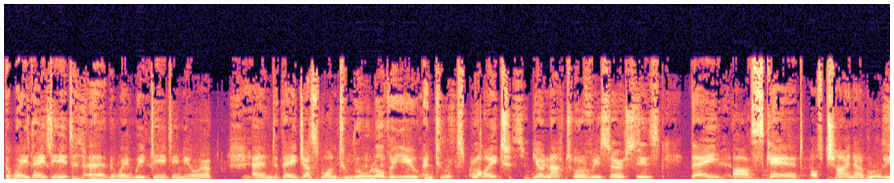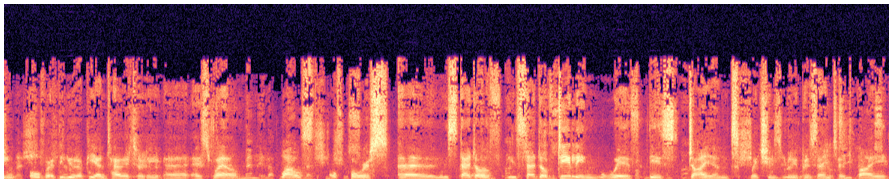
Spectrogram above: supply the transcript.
the way they did, uh, the way we did in Europe, and they just want to rule over you and to exploit your natural resources they are scared of China ruling over the European territory uh, as well. Whilst, of course, uh, instead of instead of dealing with this giant, which is represented by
